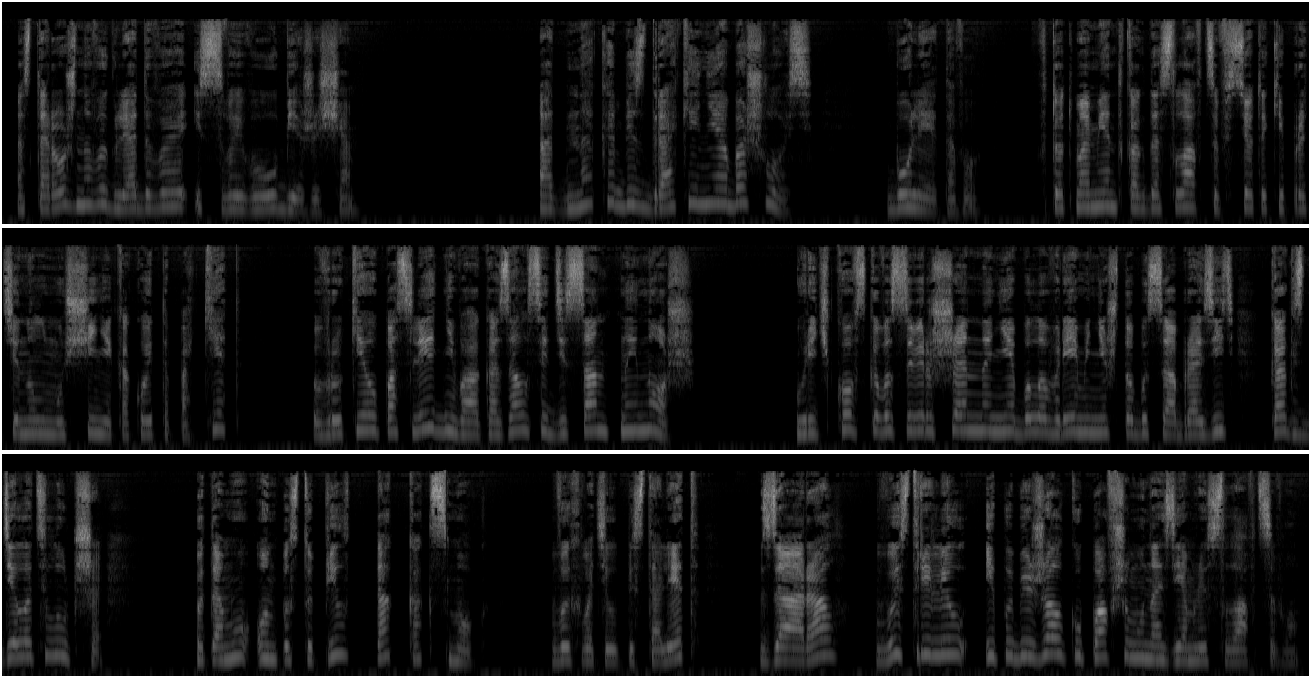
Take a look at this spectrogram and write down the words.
осторожно выглядывая из своего убежища. Однако без драки не обошлось. Более того, в тот момент, когда Славцев все-таки протянул мужчине какой-то пакет, в руке у последнего оказался десантный нож. У Речковского совершенно не было времени, чтобы сообразить, как сделать лучше, потому он поступил так, как смог. Выхватил пистолет, заорал, выстрелил и побежал к упавшему на землю Славцеву.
